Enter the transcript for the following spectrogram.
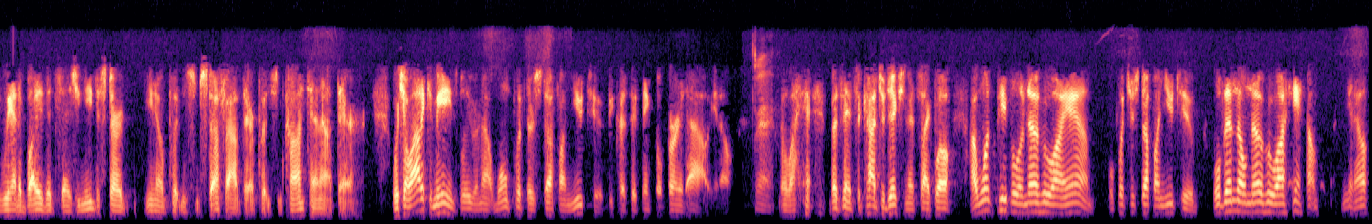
we had a buddy that says you need to start, you know, putting some stuff out there, putting some content out there, which a lot of comedians, believe it or not, won't put their stuff on YouTube because they think they'll burn it out, you know. Right. They're like- But it's a contradiction. It's like, well, I want people to know who I am. We'll put your stuff on YouTube. Well, then they'll know who I am, you know.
